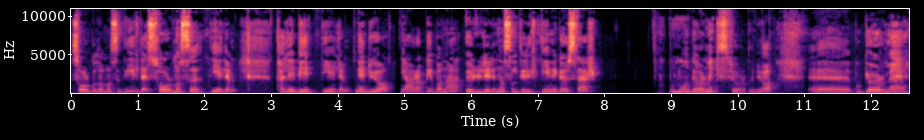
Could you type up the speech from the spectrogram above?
Sorgulaması değil de sorması diyelim. Talebi diyelim. Ne diyor? Ya Rabbi bana ölüleri nasıl dirilttiğini göster bunu görmek istiyorum diyor. E, bu görme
